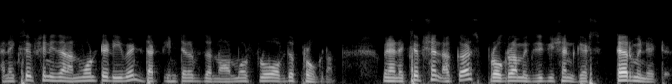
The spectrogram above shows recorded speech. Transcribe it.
An exception is an unwanted event that interrupts the normal flow of the program. When an exception occurs program execution gets terminated.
